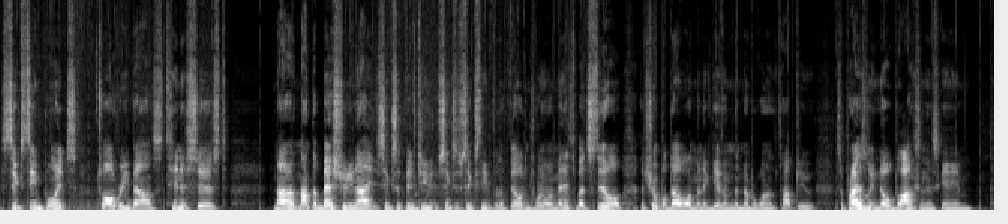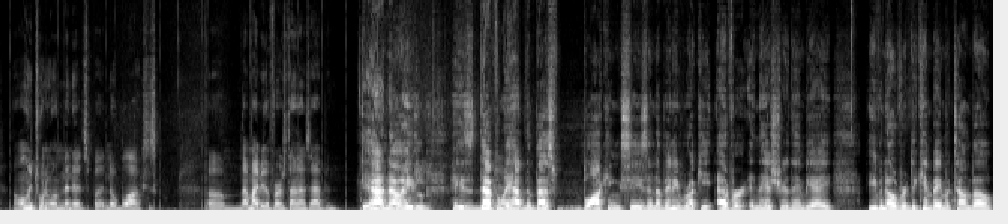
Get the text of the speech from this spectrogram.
16 points, 12 rebounds, 10 assists. Not not the best shooting night, 6 of 15, 6 of 16 from the field in 21 minutes, but still a triple double. I'm going to give him the number one of the top two. Surprisingly, no blocks in this game. Only 21 minutes, but no blocks. Um, that might be the first time that's happened. Yeah, no, he he's definitely had the best blocking season of any rookie ever in the history of the NBA, even over Dikembe Mutombo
